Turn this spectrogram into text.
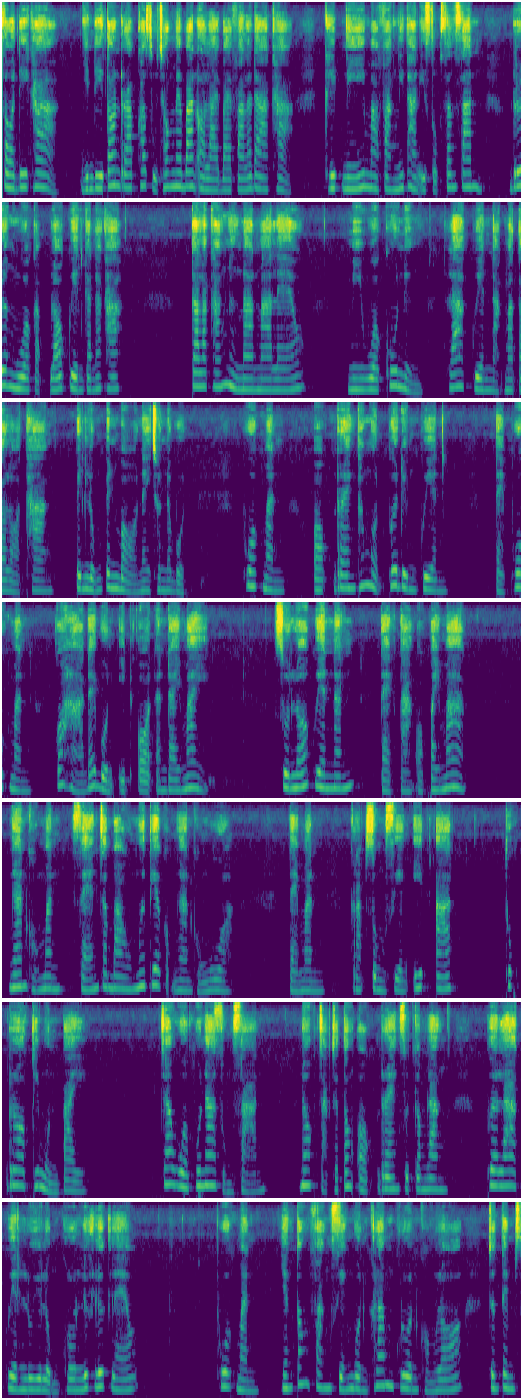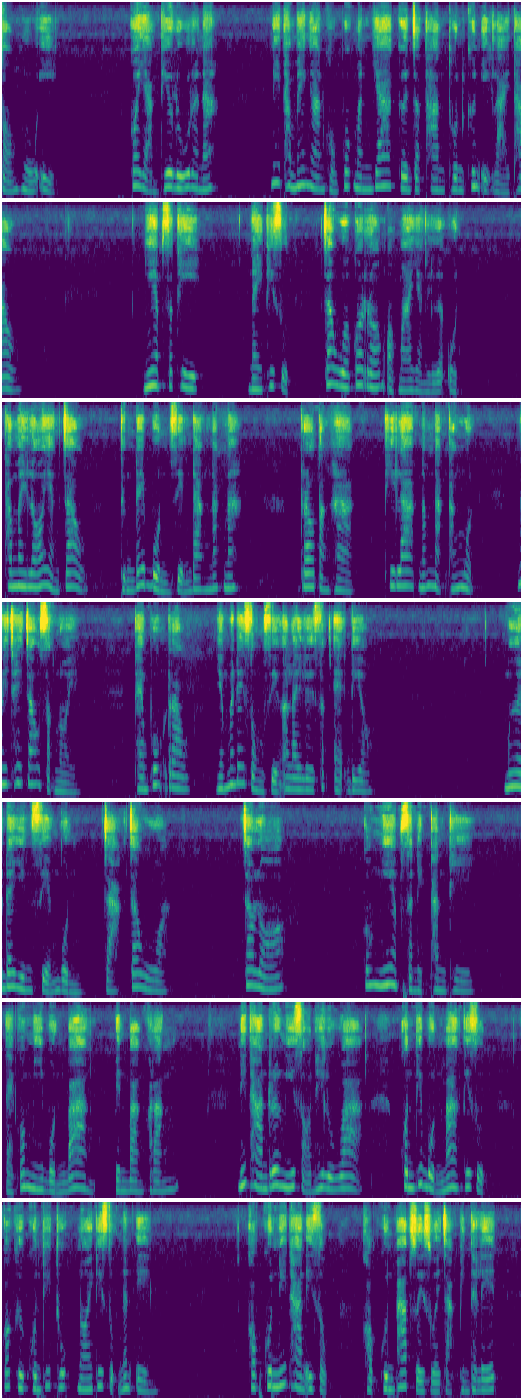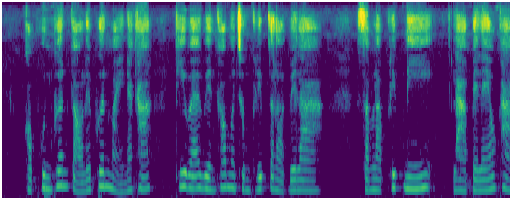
สวัสดีค่ะ ยินดีต้อนรับเข้าสู่ช่องแม่บ้านออนไลน์บายฟาลดาค่ะ คลิปนี้มาฟังนิทานอิศบสั้นๆ เรื่องงัวกับล้อเกวียนกันนะคะ กาละครั้งหนึ่งนานมาแล้ว มีวัวคู่หนึ่ง ลากเกวียนหนักมาตลอดทาง เป็นหลุมเป็นบ่อในชนบท พวกมันออกแรงทั้งหมดเพื่อดึงเกวียน แต่พวกมันก็หาได้บนอิดออดอันใดไม่ ส่วนล้อเกวียนนั้น แตกต่างออกไปมาก งานของมันแสนจะเบาเมื่อเทียบกับงานของวัว แต่มันกลับส่งเสียงอีดอาร์ตทุกรอบที่หมุนไป เจ้าวัวผู้น่าสงสาร นอกจากจะต้องออกแรงสุดกำลัง เพื่อลากเกวียนลุยหลุมโคลนลึกๆแล้ว พวกมันยังต้องฟังเสียงบ่นคล่ำครวญของล้อจนเต็มสองหูอีก ก็อย่างที่รู้แล้วนะ นี่ทำให้งานของพวกมันยากเกินจะทานทนขึ้นอีกหลายเท่า เงียบสักที ในที่สุดเจ้าวัวก็ร้องออกมาอย่างเหลืออดทำไมล้ออย่างเจ้าถึงได้บ่นเสียงดังนักนะ เราต่างหากที่ลากน้ำหนักทั้งหมด ไม่ใช่เจ้าสักหน่อย แถมพวกเรายังไม่ได้ส่งเสียงอะไรเลยสักแอะเดียว เมื่อได้ยินเสียงบ่นจากเจ้าวัว เจ้าล้อ ก็เงียบสนิททันที แต่ก็มีบ่นบ้างเป็นบางครั้ง นิทานเรื่องนี้สอนให้รู้ว่า คนที่บ่นมากที่สุดก็คือคนที่ทุกข์น้อยที่สุดนั่นเอง ขอบคุณนิทานอีสบขอบคุณภาพสวยๆ จากพินเทเลสขอบคุณเพื่อนเก่าและเพื่อนใหม่นะคะ ที่แวะเวียนเข้ามาชมคลิปตลอดเวลาสำหรับคลิปนี้ลาไปแล้วค่ะ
